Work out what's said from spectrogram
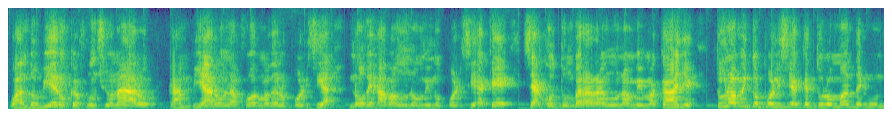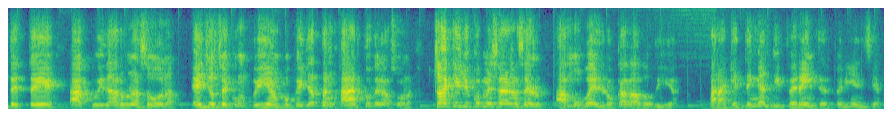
Cuando vieron que funcionaron, cambiaron la forma de los policías. No dejaban unos mismos policías que se acostumbraran a una misma calle. Tú no has visto policías que tú los mandes en un DT a cuidar una zona. Ellos se confían porque ya están hartos de la zona. ¿Sabes que ellos comenzaron a hacerlo? A moverlo cada dos días para que tengan diferentes experiencias.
